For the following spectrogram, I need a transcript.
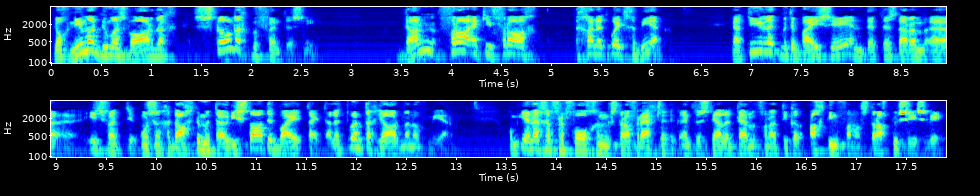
nog niemand doen ons waardig skuldig bevind is nie dan vra ek die vraag gaan dit ooit gebeur? Natuurlik moet ek by sê en dit is daarom uh, iets wat ons in gedagte moet hou die staat het baie tyd hulle 20 jaar min of meer om enige vervolging strafregtelik in te stel in terme van artikel 18 van ons strafproseswet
